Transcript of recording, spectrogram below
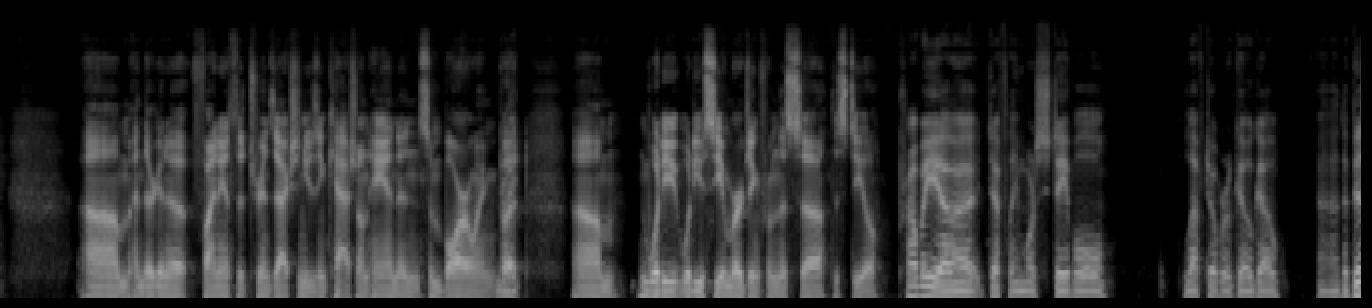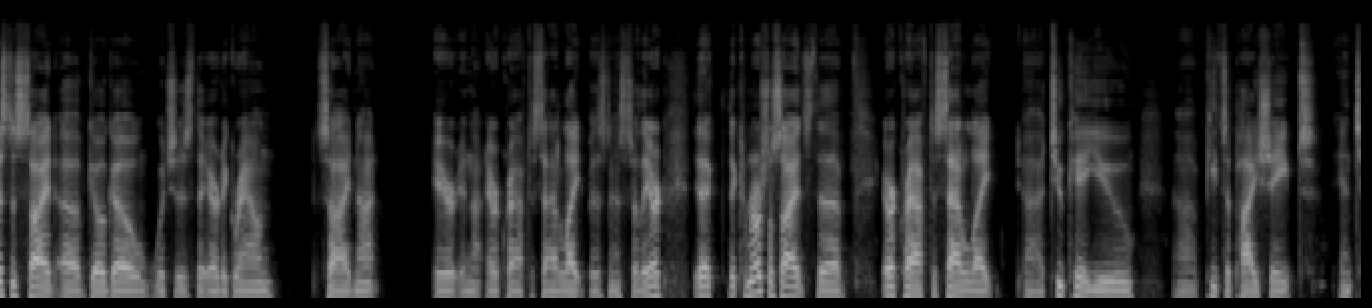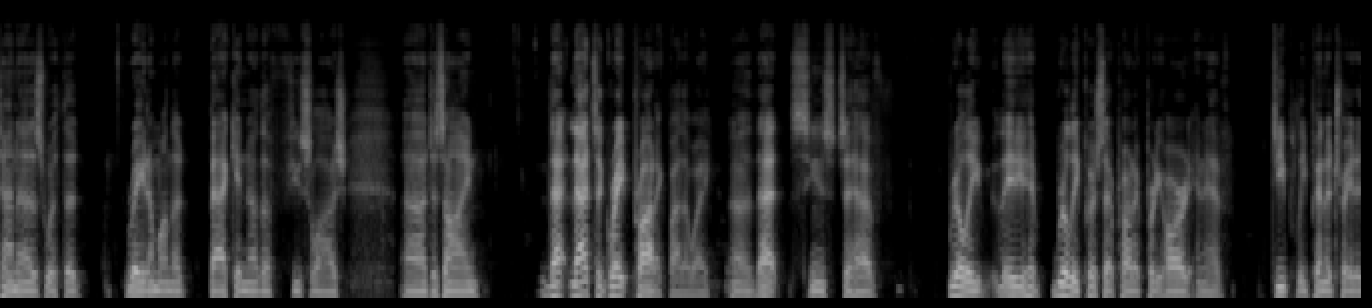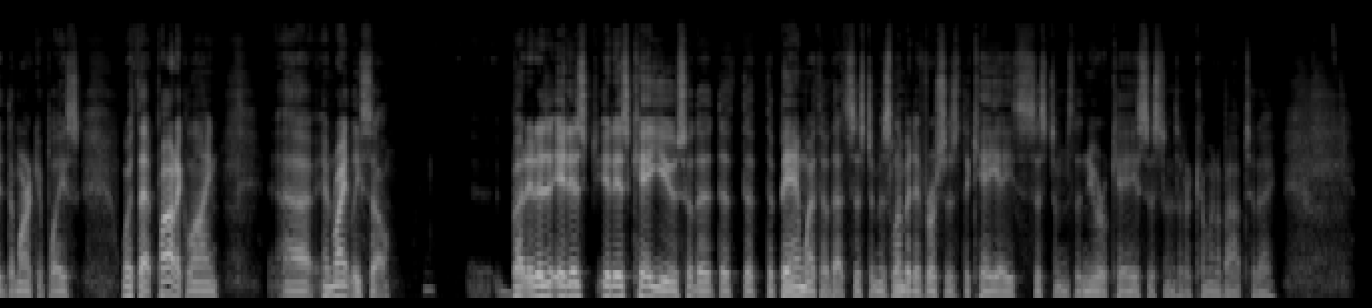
Um, and they're going to finance the transaction using cash on hand and some borrowing. Right. But um, what do you what do you see emerging from this uh, this deal? Probably uh, definitely more stable leftover GoGo. Uh, the business side of GoGo, which is the air to ground side, not air and not aircraft to satellite business. So they are the, the commercial side's the aircraft to satellite uh, 2KU uh, pizza pie shaped antennas with a radome on the back end of the fuselage uh, design. That that's a great product, by the way. Uh, that seems to have really they have really pushed that product pretty hard and have deeply penetrated the marketplace with that product line, uh, and rightly so. But it is it is it is KU, so the, the, the, the bandwidth of that system is limited versus the KA systems, the newer KA systems that are coming about today.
